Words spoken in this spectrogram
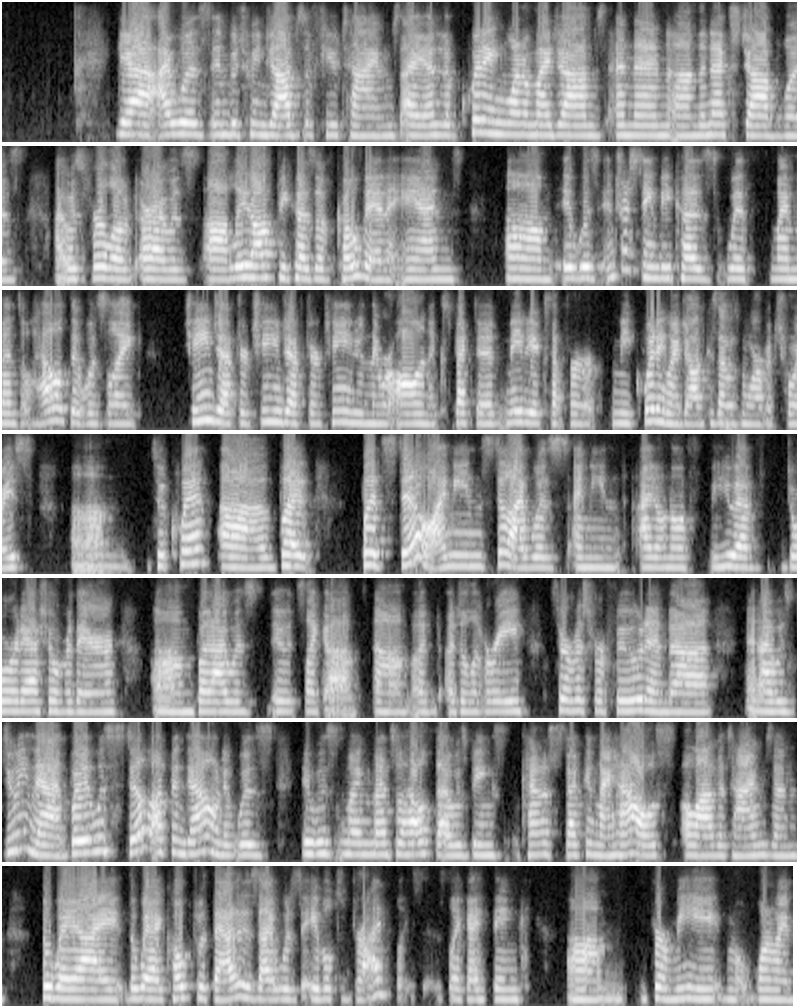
Yeah, I was in between jobs a few times. I ended up quitting one of my jobs, and then um, the next job was I was furloughed or I was uh, laid off because of COVID. And um, it was interesting because with my mental health, it was like change after change after change, and they were all unexpected, maybe except for me quitting my job because that was more of a choice um, to quit. Uh, but but still, I mean, still, I was, I mean, I don't know if you have DoorDash over there, um, but I was, it's like a, um, a, a, delivery service for food, and uh, and I was doing that, but it was still up and down. It was, it was my mental health. I was being kind of stuck in my house a lot of the times, and the way I, the way I coped with that is I was able to drive places. Like I think um, for me, one of my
